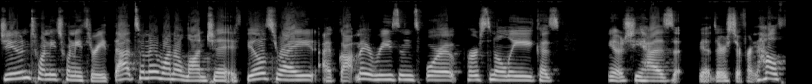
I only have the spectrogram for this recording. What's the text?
June 2023, that's when I want to launch it. It feels right. I've got my reasons for it personally because, you know, she has, you know, there's different health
